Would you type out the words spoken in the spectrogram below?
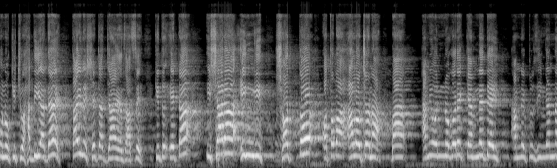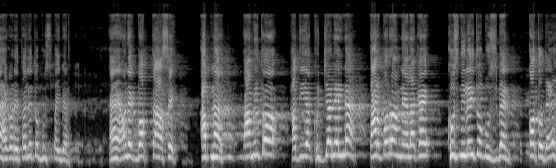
কোনো কিছু হাদিয়া দেয়, তাইলে সেটা জায়েজ আছে। কিন্তু এটা ইশারা, ইঙ্গিত শর্ত অথবা আলোচনা বা আমি অন্য ঘরে কেমনে দেই, আপনি একটু জিঙ্গান না হ্যাঁ করে তাহলে তো বুঝ পাইবেন। হ্যাঁ অনেক বক্তা আছে আপনার। আমি তো হাদিয়া খুঁজা নেই না, তারপরও আপনি এলাকায় খুঁজ নিলেই তো বুঝবেন। কত দেয়?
